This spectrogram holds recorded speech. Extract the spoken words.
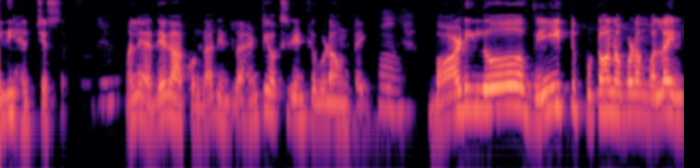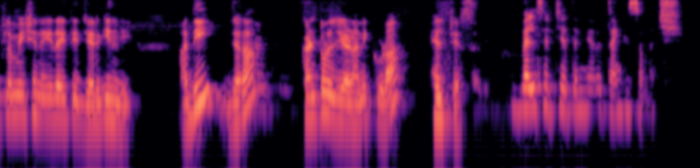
ఇది హెల్ప్ చేస్తుంది. మళ్ళీ అదే కాకుండా దీంట్లో యాంటీ ఆక్సిడెంట్లు కూడా ఉంటాయి. బాడీలో వెయిట్ పుట్ ఆన్ అవ్వడం వల్ల ఇన్ఫ్లమేషన్ ఏదైతే జరిగింది అది జర కంట్రోల్. చేయడానికి కూడా హెల్ప్ చేస్తుంది. వెల్ సెట్ చైతన్ గారు. Thank you so much.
